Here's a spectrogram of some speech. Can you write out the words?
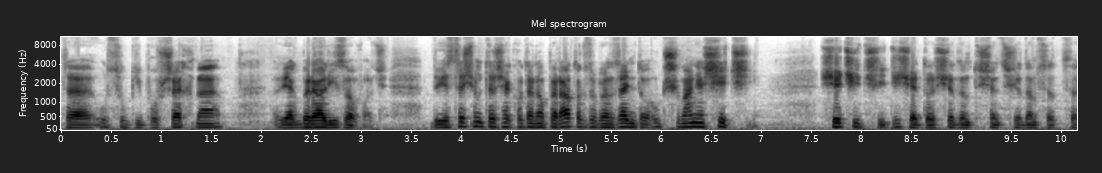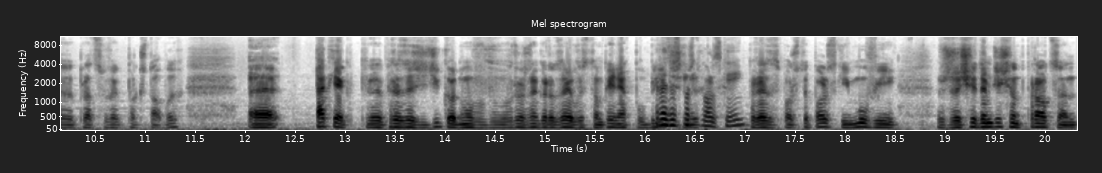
te usługi powszechne jakby realizować. Jesteśmy też jako ten operator zobowiązani do utrzymania sieci sieci, czyli dzisiaj to 7700 e, placówek pocztowych. E, tak jak prezes Dzikot mówi w różnego rodzaju wystąpieniach publicznych, Prezes Poczty Polskiej. prezes Poczty Polskiej mówi, że 70%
